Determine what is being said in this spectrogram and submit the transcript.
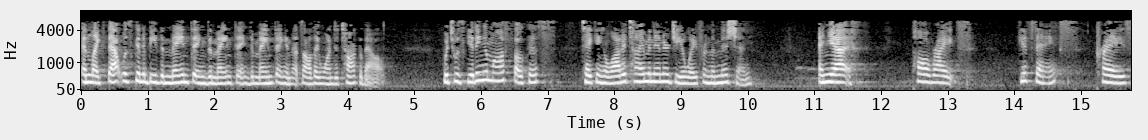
and like that was going to be the main thing, the main thing, the main thing, and that's all they wanted to talk about, which was getting them off focus, taking a lot of time and energy away from the mission. And yet, Paul writes, give thanks, praise,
